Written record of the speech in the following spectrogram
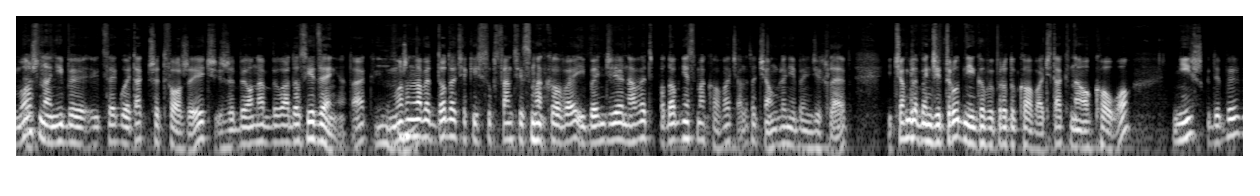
Można niby cegłę tak przetworzyć, żeby ona była do zjedzenia, tak? Mhm. Można nawet dodać jakieś substancje smakowe i będzie nawet podobnie smakować, ale to ciągle nie będzie chleb i ciągle będzie trudniej go wyprodukować tak naokoło, niż gdyby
